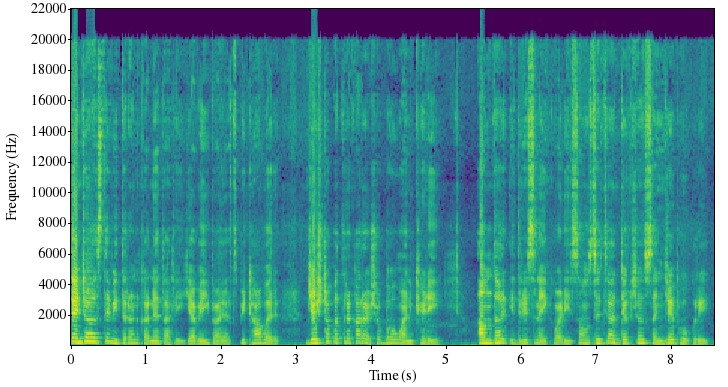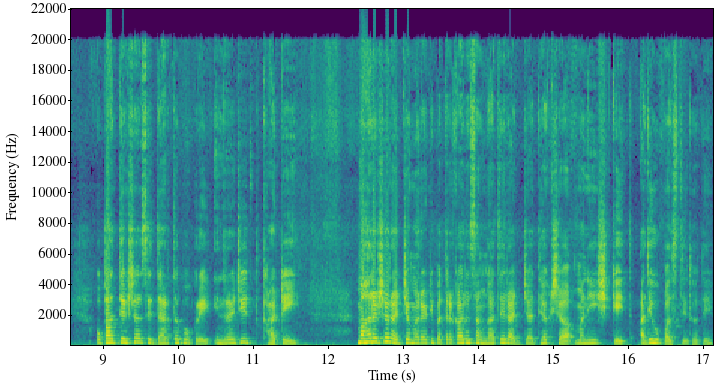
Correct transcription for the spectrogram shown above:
त्यांच्या हस्ते वितरण करण्यात आले. यावेळी व्यासपीठावर ज्येष्ठ पत्रकार अशोकभाऊ वानखेडे आमदार इद्रिस नाईकवाडी संस्थेचे अध्यक्ष संजय भोकरे उपाध्यक्ष सिद्धार्थ भोकरे इंद्रजित घाटे महाराष्ट्र राज्य मराठी पत्रकार संघाचे राज्याध्यक्ष मनीष केत आदी उपस्थित होते.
